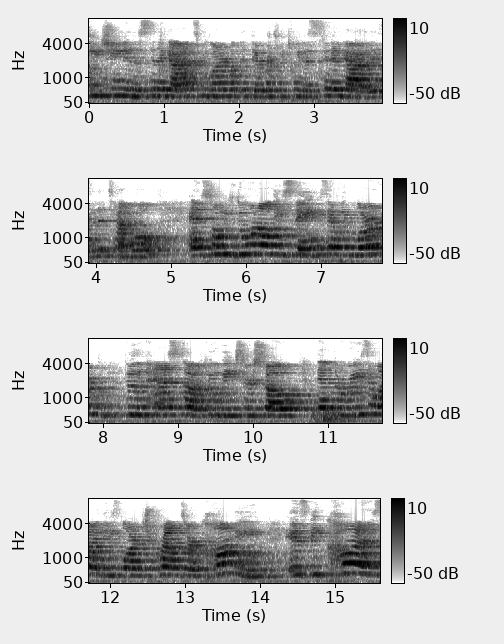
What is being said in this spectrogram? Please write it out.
teaching in the synagogues. We learned what the difference between a synagogue is and a temple. And so he's doing all these things, and we learned through the past uh, few weeks or so that the reason why these large crowds are coming is because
